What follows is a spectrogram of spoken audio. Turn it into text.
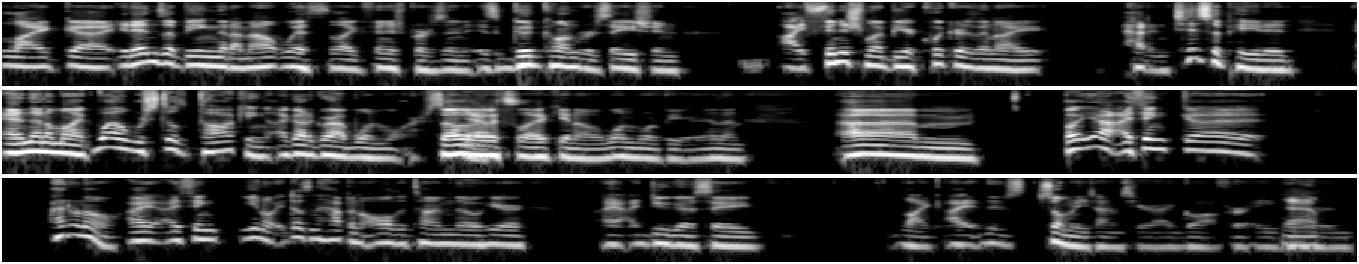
like uh it ends up being that i'm out with like finnish person. Is good conversation. I finish my beer quicker than i had anticipated and then i'm like well we're still talking. I gotta grab one more. So Yeah. it's like you know one more beer and then um but yeah i think uh i don't know. I i think you know it doesn't happen all the time though here. I i do gotta say like I there's so many times here I go out for a Yeah. beer and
